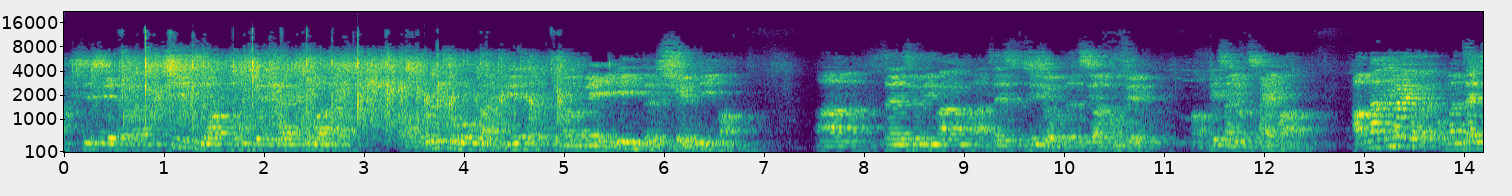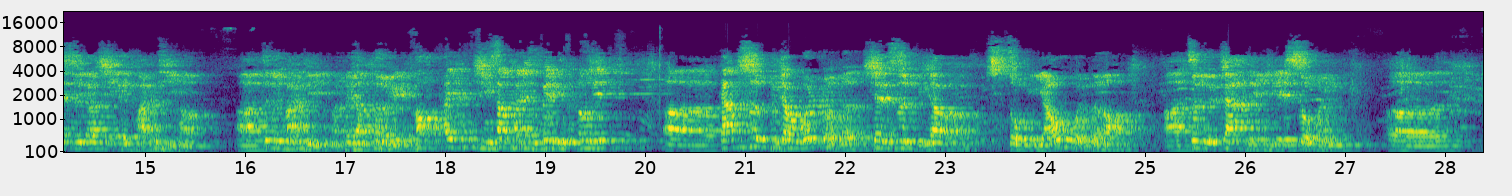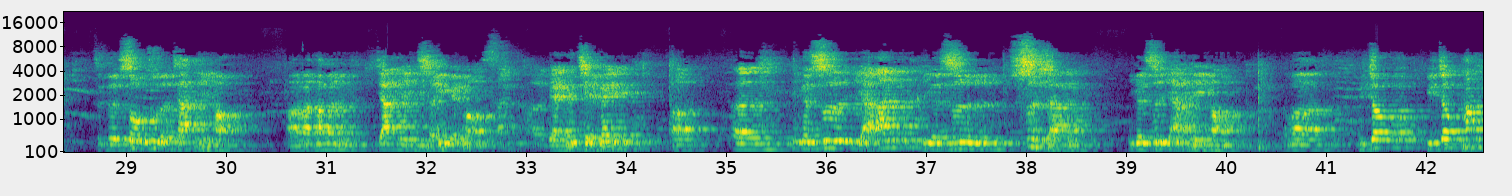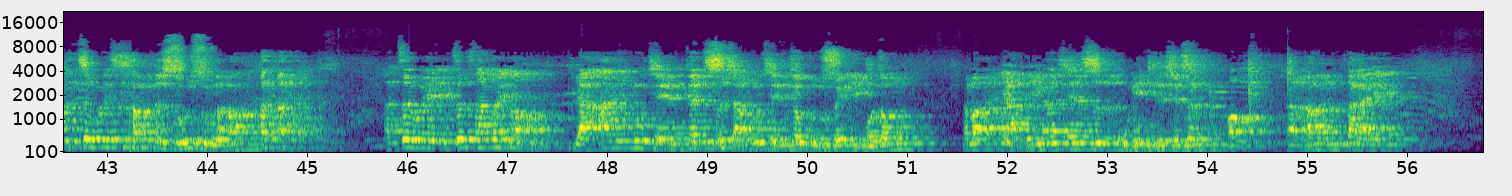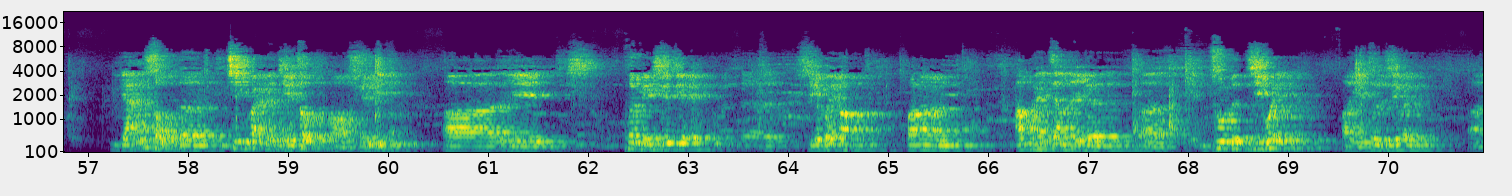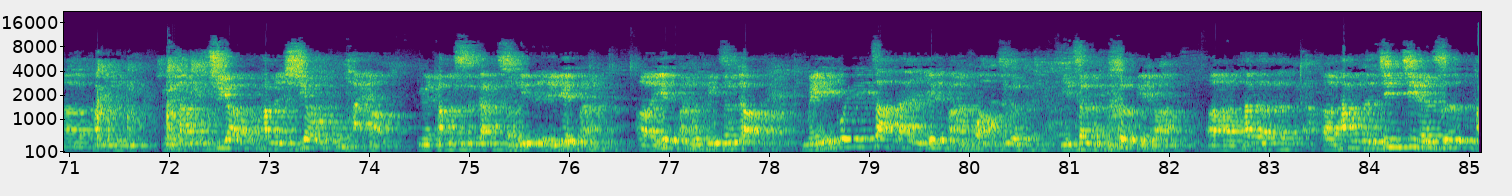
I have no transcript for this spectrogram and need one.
谢谢我们气质王同学在这么呃温柔婉约的这么美丽的旋律哈啊，在这个地方啊，再次谢谢我们的子瑶同学啊，非常有才华。好，那另外一个，我们再次邀请一个团体哈啊，这个团体啊非常特别。好，哎，请上台准备你的东西。呃，刚是比较温柔的，现在是比较走摇滚的哈啊，这个家庭也是我们呃。这个受助的家庭哈，啊，那他们家庭成员哈，三呃两个姐妹，啊，嗯，一个是雅安，一个是世祥，一个是雅萍哈。那么比较比较胖的这位是他们的叔叔了哈，啊，这位这三位哈，雅安目前跟世祥目前就读水里国中，那么雅萍呢现在是五年级的学生哦，那他们大概。两首的轻快的节奏哦，旋律啊，也特别谢谢我们的协会啊，帮他们安排这样的一个呃演出的机会啊，演出的机会，呃，他们因为他们需要，他们需要舞台啊，因为他们是刚成立的一个乐团，呃，乐团的名称叫玫瑰炸弹乐团，哇，这个名称很特别啊，呃，他的呃他们的经纪人是。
